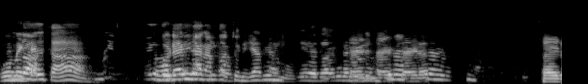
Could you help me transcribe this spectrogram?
वो मेटल का। वुडन का नाम तुम जाते हो। साइड साइड साइड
